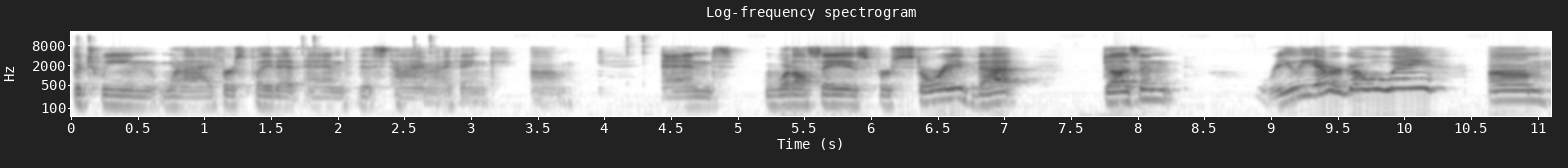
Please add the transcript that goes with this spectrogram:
between when I first played it and this time, I think. Um, and what I'll say is for story, that doesn't really ever go away. Um,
